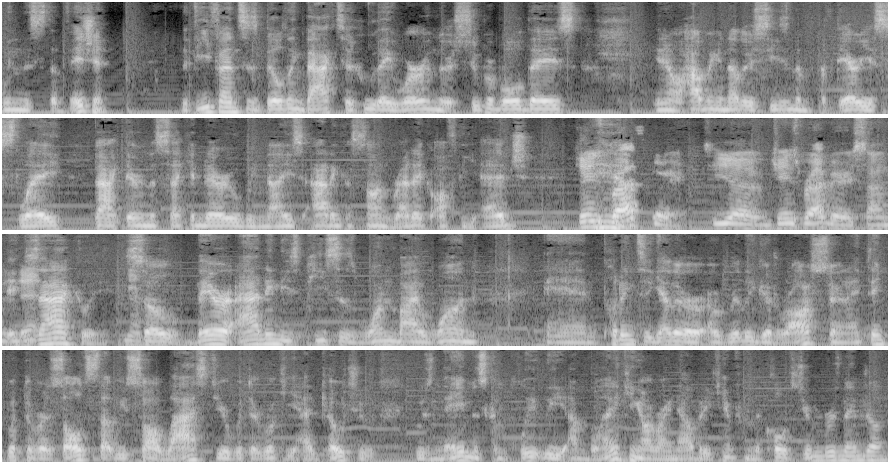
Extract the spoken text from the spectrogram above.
win this division. The defense is building back to who they were in their Super Bowl days. You know, having another season of, of Darius Slay back there in the secondary will be nice. Adding Haason Reddick off the edge. James Bradberry. Yeah, uh, James Bradberry signed it. Exactly. Yeah. So they are adding these pieces one by one and putting together a really good roster. And I think with the results that we saw last year with the rookie head coach, who, whose name is completely I'm blanking on right now, but he came from the Colts. Do you remember his name, John?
